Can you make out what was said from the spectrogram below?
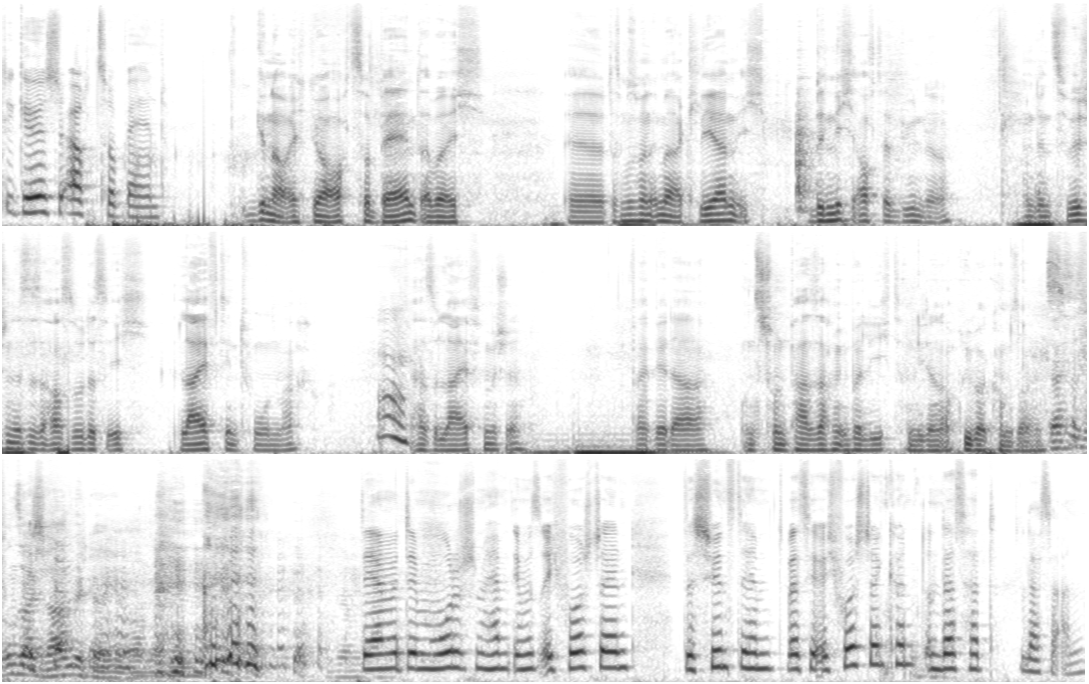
du gehörst auch zur Band. Genau, ich gehöre auch zur Band, aber ich, äh, das muss man immer erklären, ich bin nicht auf der Bühne. Und inzwischen ist es auch so, dass ich live den Ton mache. Ja. Also live mische. Weil wir da uns schon ein paar Sachen überlegt haben, die dann auch rüberkommen sollen. Das ist unser Grafiker hier. Der mit dem modischen Hemd, ihr müsst euch vorstellen, das schönste Hemd, was ihr euch vorstellen könnt, und das hat Lasse an.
